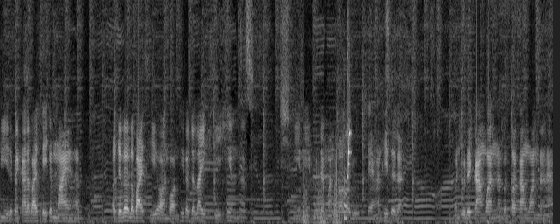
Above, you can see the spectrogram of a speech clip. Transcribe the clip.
นี่จะเป็นการระบายสีต้นไม้นะครับ เราจะเริ่มระบายสีอ่อนก่อนที่เราจะไล่สีเข้มนะครับ นี่นี่มันจะเหมือนตอนเราอยู่แสงอาทิตย์เลยแหละมันอยู่ในกลางวันนะเหมือนตอนกลางวันนะฮะ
